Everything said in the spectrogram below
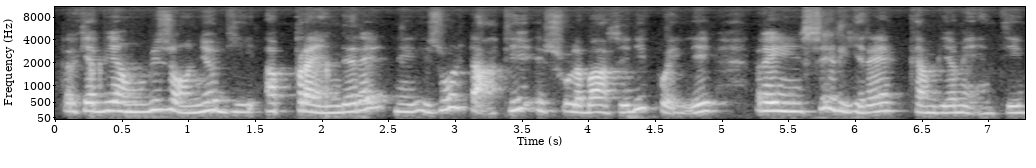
perché abbiamo bisogno di apprendere nei risultati e sulla base di quelli reinserire cambiamenti.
